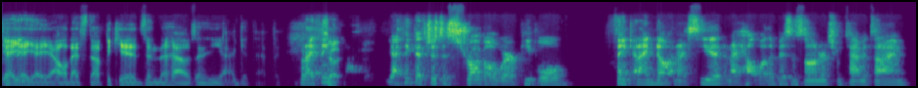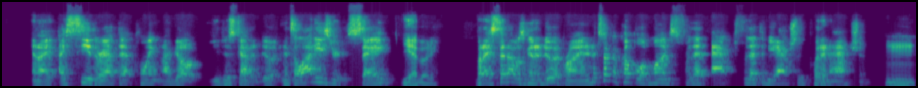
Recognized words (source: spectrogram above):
yeah, yeah, yeah, yeah. All that stuff, the kids and the house, and yeah, I get that. But, but I think, so, yeah, I think that's just a struggle where people think, and I know, and I see it, and I help other business owners from time to time, and I, I see they're at that point, and I go, you just got to do it. And it's a lot easier to say. Yeah, buddy. But I said I was going to do it, Brian, and it took a couple of months for that act for that to be actually put in action. Mm.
